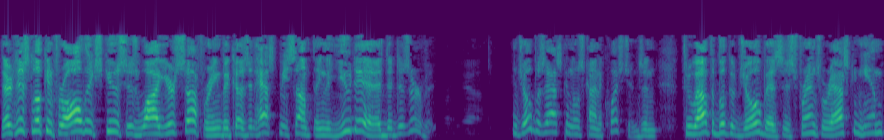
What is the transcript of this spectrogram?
They're just looking for all the excuses why you're suffering because it has to be something that you did that deserve it. And Job was asking those kind of questions. And throughout the book of Job, as his friends were asking him,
